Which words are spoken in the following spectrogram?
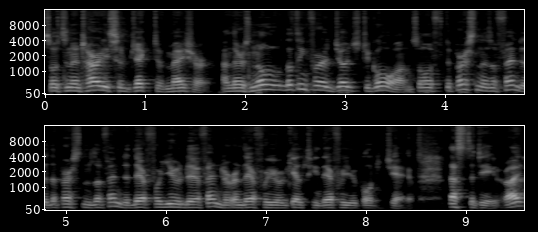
so it's an entirely subjective measure, and there's no nothing for a judge to go on. So if the person is offended, the person is offended. Therefore, you're the offender, and therefore you're guilty. Therefore, you go to jail. That's the deal, right?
